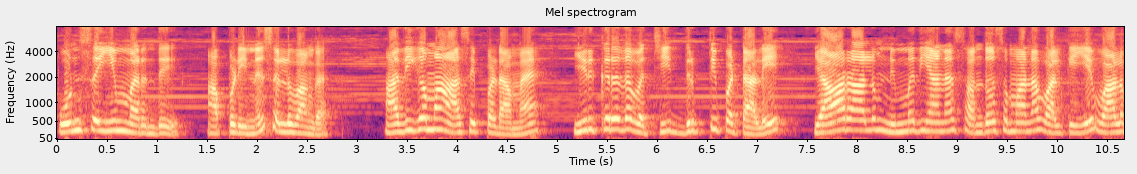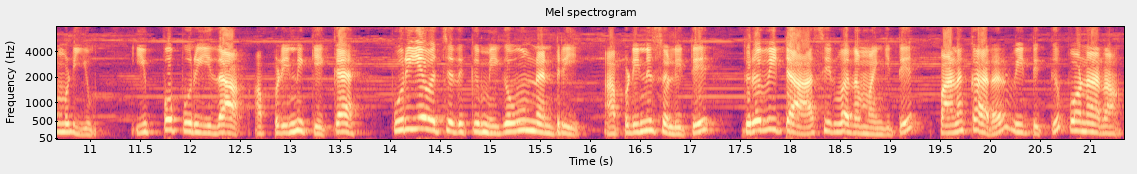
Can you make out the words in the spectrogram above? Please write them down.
பொன் செய்யும் மருந்து அப்படின்னு சொல்லுவாங்க. அதிகமாக ஆசைப்படாம இருக்கிறத வச்சு திருப்திப்பட்டாலே யாராலும் நிம்மதியான சந்தோஷமான வாழ்க்கையே வாழ முடியும். இப்போ புரியுதா? அப்படின்னு கேட்க புரிய வச்சதுக்கு மிகவும் நன்றி அப்படின்னு சொல்லிட்டு துறவிட்ட ஆசீர்வாதம் வாங்கிட்டு பணக்காரர் வீட்டுக்கு போனாராம்.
